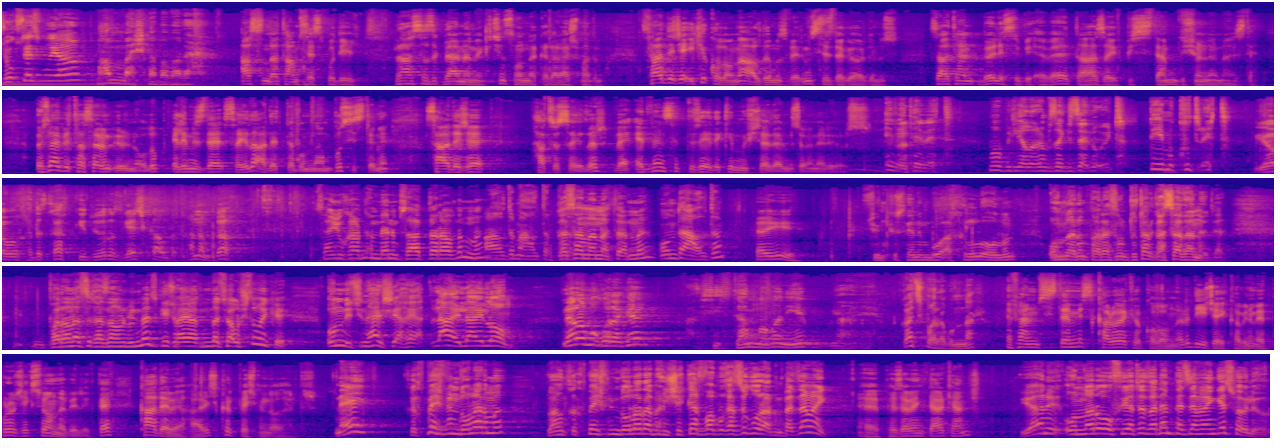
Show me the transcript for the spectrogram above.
Çok ses bu ya. Bambaşka baba be. Aslında tam ses bu değil. Rahatsızlık vermemek için sonuna kadar açmadım. Sadece iki kolonla aldığımız verimi siz de gördünüz. Zaten böylesi bir eve daha zayıf bir sistem düşünülemezdi. Özel bir tasarım ürünü olup elimizde sayılı adette bulunan bu sistemi sadece hatır sayılır ve advanced düzeydeki müşterilerimize öneriyoruz. Evet evet. Mobilyalarımıza güzel uydu. Değil mi Kudret? Ya hadi kalk gidiyoruz. Geç kaldık hanım kalk. Sen yukarıdan benim saatler aldın mı? Aldım aldım. Kasanın anahtarını. Onu da aldım. Ya iyi. Çünkü senin bu akıllı oğlun onların parasını tutar kasadan öder. Para nasıl kazanılır bilmez ki hiç hayatında çalıştı mı ki? Onun için her şey hayat lay lay lom. Ne lan bu para ki? Sistem baba niye yani? Kaç para bunlar? Efendim sistemimiz karaoke kolonları, DJ kabini ve projeksiyonla birlikte KDV hariç 45 bin dolardır. Ne? 45 bin dolar mı? Lan 45 bin dolara ben şeker fabrikası kurarım pezevenk. Ee, pezevenk derken Yani onlara o fiyatı veren pezevenge söylüyorum.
